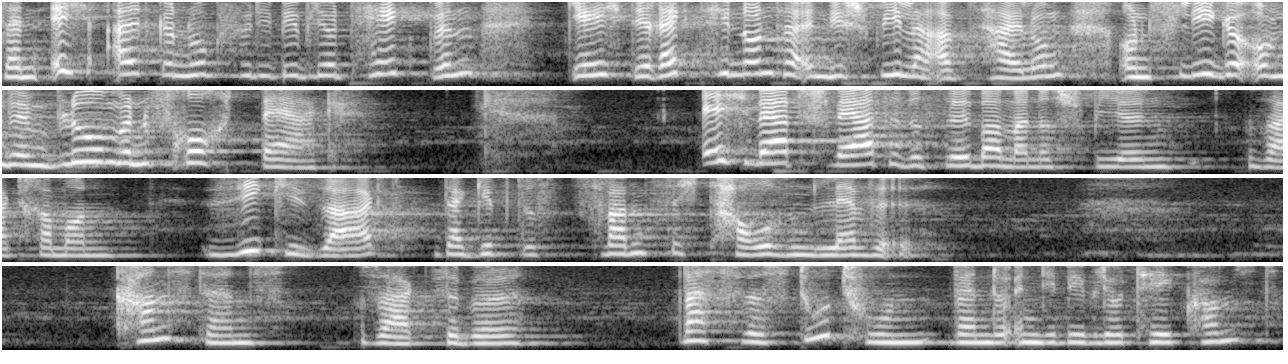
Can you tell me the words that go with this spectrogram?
wenn ich alt genug für die Bibliothek bin, gehe ich direkt hinunter in die Spieleabteilung und fliege um den Blumenfruchtberg. Ich werde Schwerte des Silbermannes spielen, sagt Ramon. Siki sagt, da gibt es 20.000 Level. Constance, sagt Sibyl, was wirst du tun, wenn du in die Bibliothek kommst?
